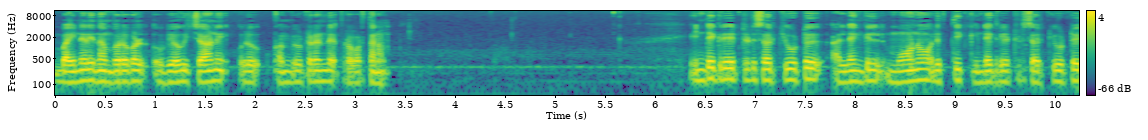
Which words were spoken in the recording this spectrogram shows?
ബൈനറി നമ്പറുകൾ ഉപയോഗിച്ചാണ് ഒരു കമ്പ്യൂട്ടറിന്റെ പ്രവർത്തനം. ഇന്റഗ്രേറ്റഡ് സർക്യൂട്ട് അല്ലെങ്കിൽ മോണോലിത്തിക് ഇന്റഗ്രേറ്റഡ് സർക്യൂട്ട്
